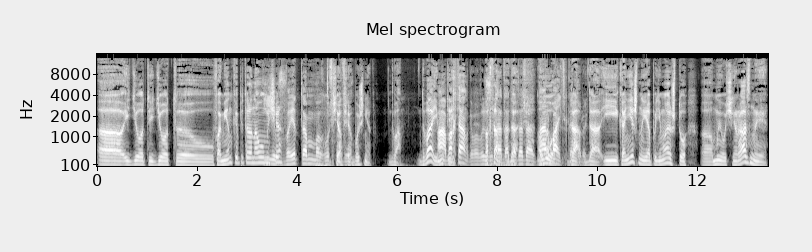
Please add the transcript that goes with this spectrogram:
а, идет, идет э, у Фоменко Петра И Наумовича. в этом. Все, все, больше нет. Два. Два и мы А. Вахтангова, вы же, Вахтангова, да, да, да, да, на Вот, Арбате, да, который. да. И, конечно, я понимаю, что э, мы очень разные.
